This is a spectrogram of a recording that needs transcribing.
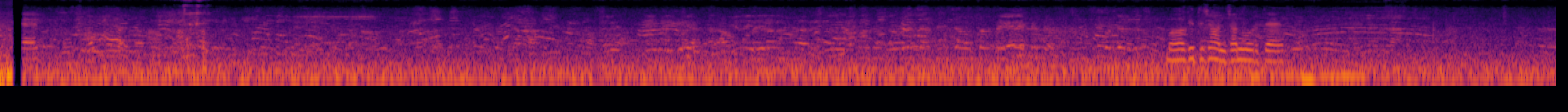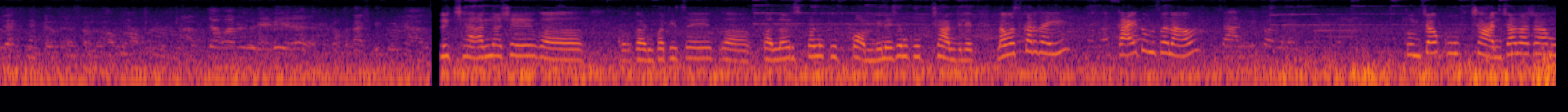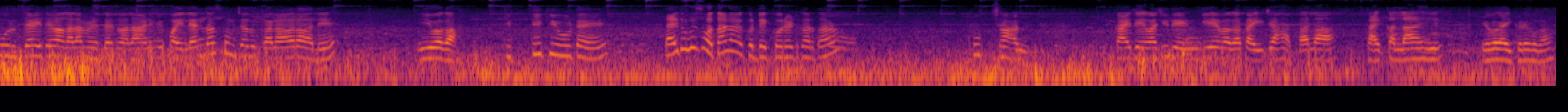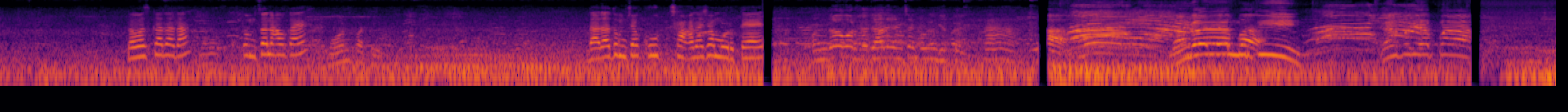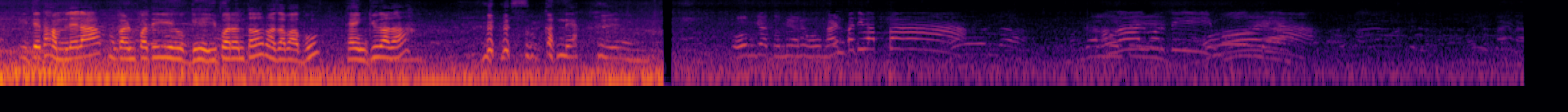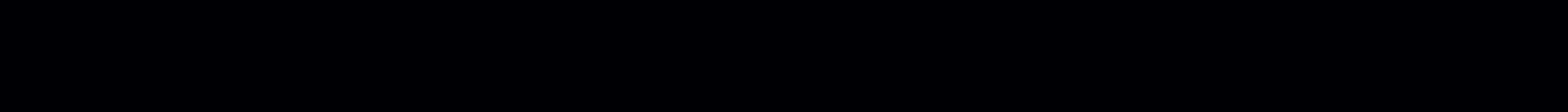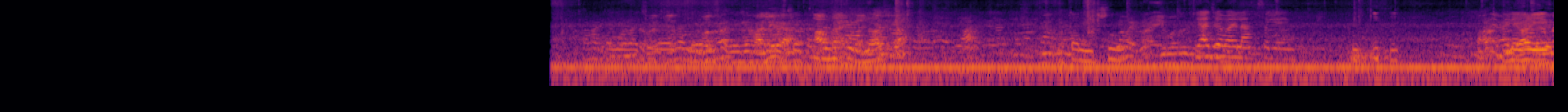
बघा किती छान छान मूर्त्या आहेत. छान असे गणपतीचे कलर्स पण खूप कॉम्बिनेशन खूप छान दिलेत. नमस्कार ताई. काय तुमचं नाव? तुमच्या खूप छान छान अशा मूर्त्या इथे बघायला मिळत आहेत मला. आणि मी पहिल्यांदाच तुमच्या दुकानावर आले. ही बघा किती क्यूट आहे. ताई तुम्ही स्वतः डेकोरेट करता? खूप छान. काय देवाची देणगी आहे बघा ताईच्या हाताला. काय कला आहे. हे बघा इकडे बघा. नमस्कार दादा. तुमचं नाव काय? मोहन पाटील. दादा तुमच्या खूप छान अशा मूर्त्या आहेत. पंधरा वर्ष झाले यांच्याकडून घेतोय. हा. मूर्ती गणपती. बाप्पा. इथे थांबलेला गणपती घेईपर्यंत माझा बाबू. थँक्यू दादा. सुकन्या गणपती बाप्पा मंगल कंचू या जेवायला सगळे आणि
